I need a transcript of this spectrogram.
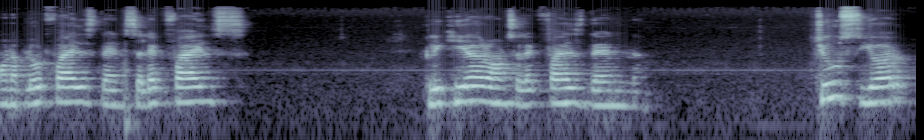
on upload files then select files click here on select files then choose your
